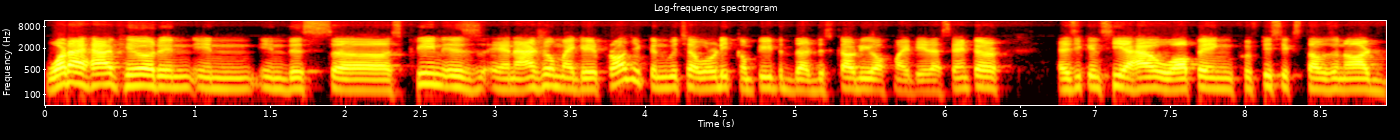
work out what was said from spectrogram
what I have here in, in, in this uh, screen is an Azure Migrate project in which I've already completed the discovery of my data center. As you can see, I have a whopping 56,000 odd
